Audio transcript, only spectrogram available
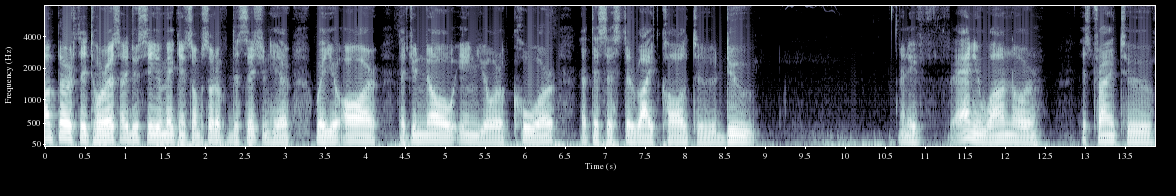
On Thursday, Taurus, I do see you making some sort of decision here where you are, that you know in your core that this is the right call to do. And if anyone or is trying to,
